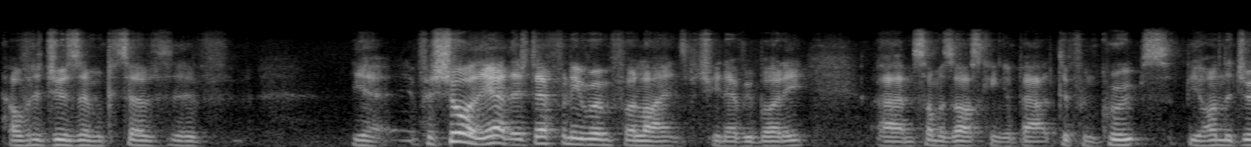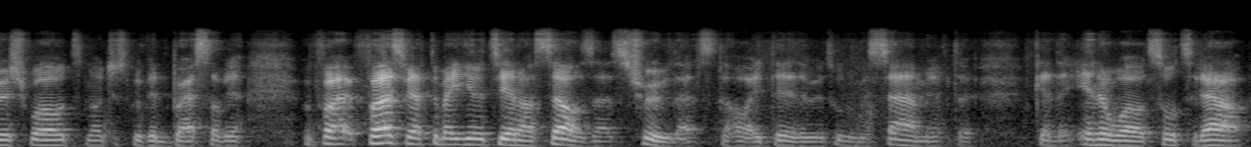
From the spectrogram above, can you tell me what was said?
how the Judaism conservative. Yeah, for sure. Yeah, there's definitely room for alliance between everybody. Um, someone's asking about different groups beyond the Jewish world, not just within Breslov. First, we have to make unity in ourselves. That's true. That's the whole idea that we are talking with Sam. We have to get the inner world sorted out.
